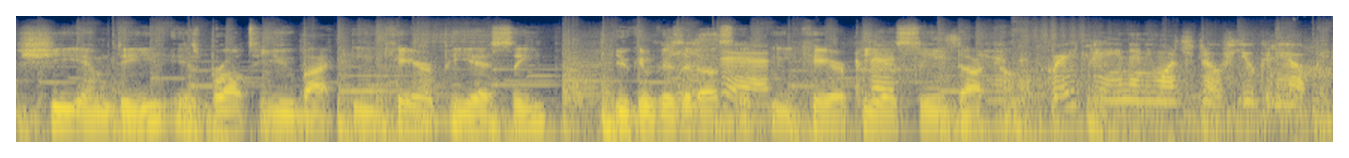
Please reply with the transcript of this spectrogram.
SheMD is brought to you by eCare PSC. You can visit He us at said that he's ecarepsc.com. great pain and he wants to know if you can help him.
